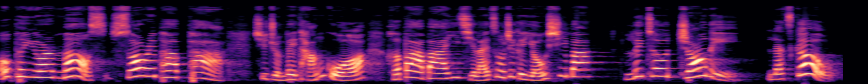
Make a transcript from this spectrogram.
Open your mouth, sorry, Papa. 去准备糖果，和爸爸一起来做这个游戏吧。Little Johnny, let's go.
